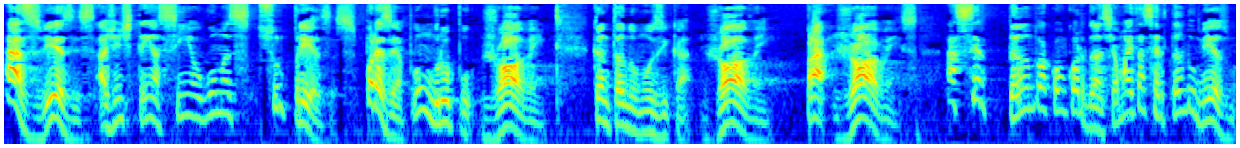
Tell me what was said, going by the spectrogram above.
Às vezes a gente tem assim algumas surpresas. Por exemplo, um grupo jovem cantando música jovem para jovens, acertando a concordância, mas acertando mesmo.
